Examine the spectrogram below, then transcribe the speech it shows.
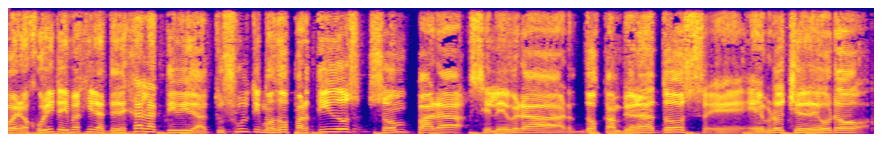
Bueno, Julita, imagínate, dejas la actividad. Tus últimos dos partidos son para celebrar dos campeonatos, eh, el broche de oro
